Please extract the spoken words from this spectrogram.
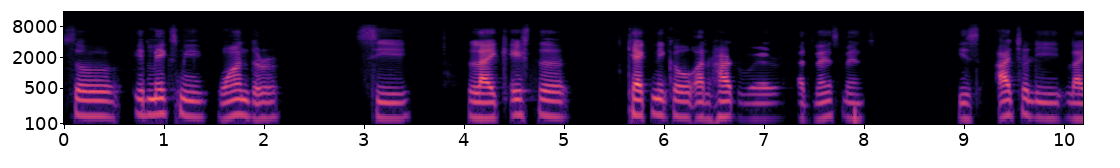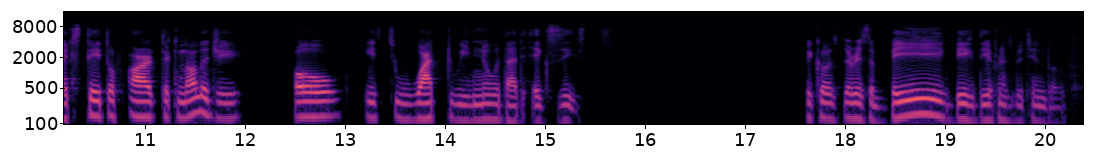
So it makes me wonder, see, like if the technical and hardware advancement is actually like state of art technology or it's what we know that exists because there is a big big difference between both.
